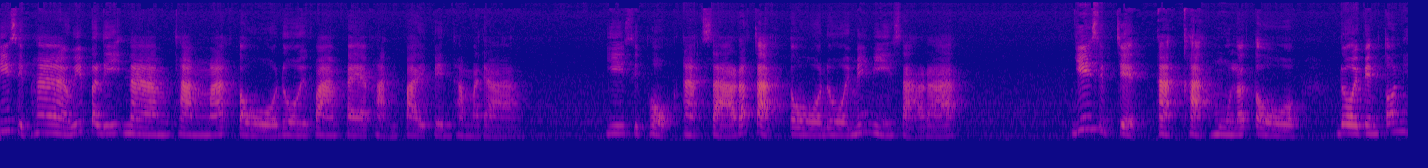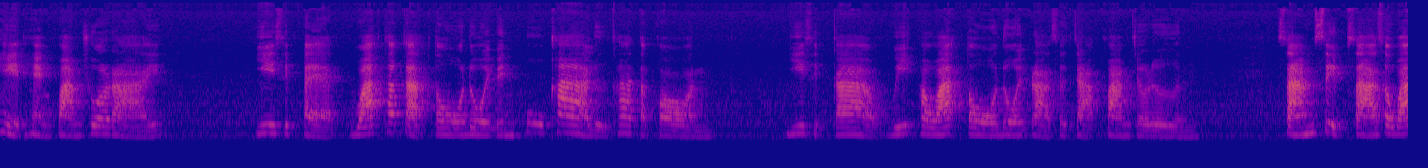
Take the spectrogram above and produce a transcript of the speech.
25. วิปริณามธรรมะโตโดยความแปรผันไปเป็นธรรมดา 26. อสารกะโตโดยไม่มีสาระ 27. อักขะมูลโต โดยเป็นต้นเหตุแห่งความชั่วร้าย 28. วัฏกะโตโดยเป็นผู้ฆ่าหรือฆาตกร 29. วิภวะโตโดยปราศจากความเจริญ 30. สาสวะ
